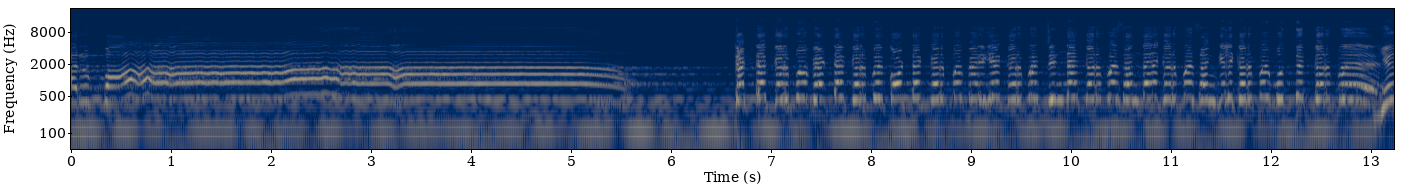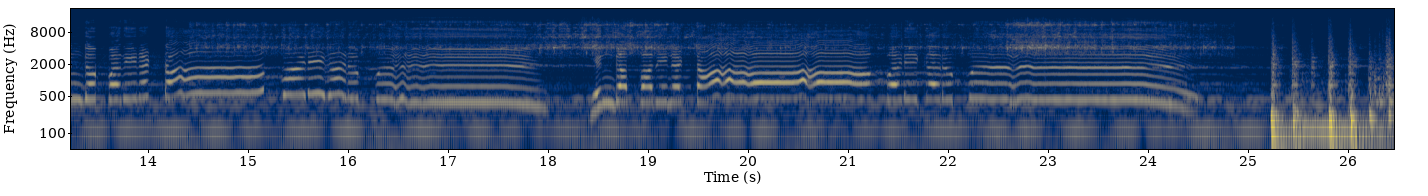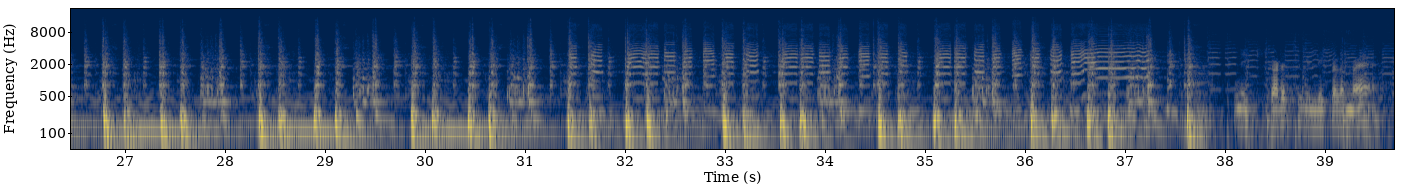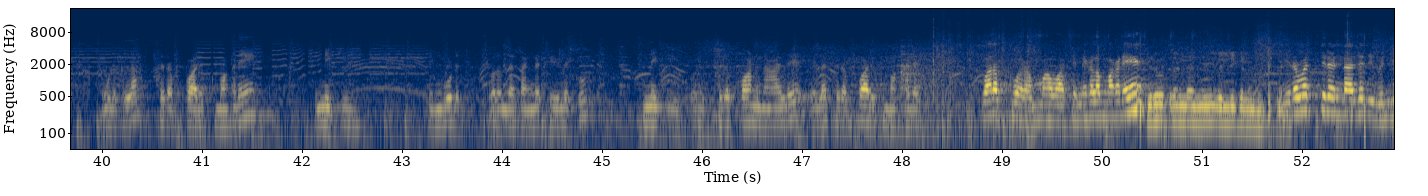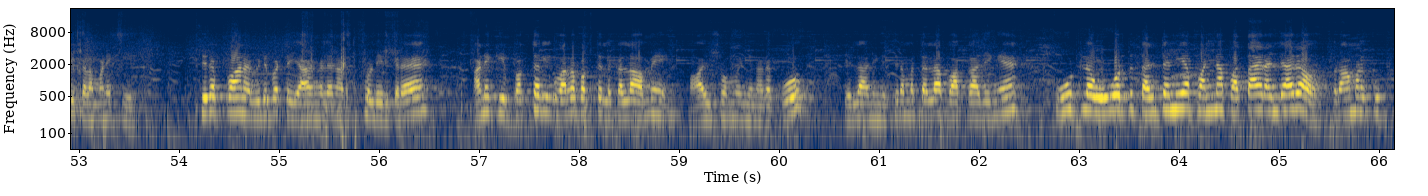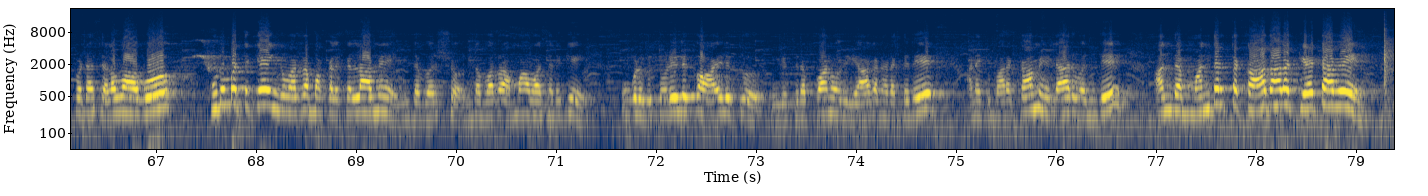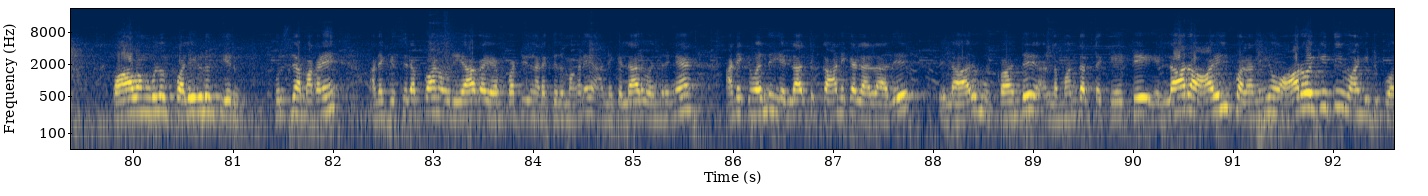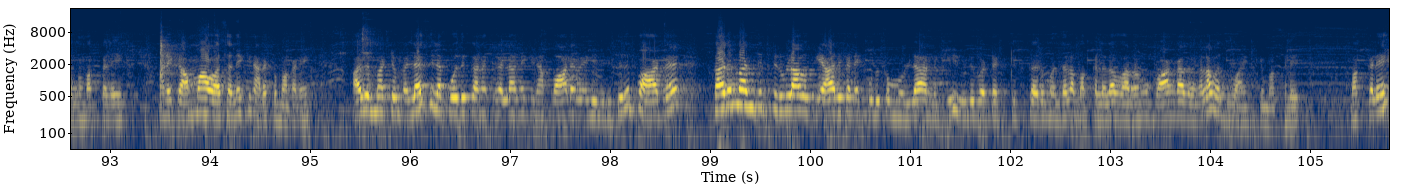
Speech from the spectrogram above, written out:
கருப்பா. கட்ட கருப்பு வெட்ட கருப்பு கோட்ட கருப்பு பெரிய கருப்பு சின்ன கருப்பு சந்தன கருப்பு கருப்பு முத்து கருப்பு. எங்க பதினெட்டாம் படி கருப்பு? எங்க பதினெட்டாம் கடைசி வெள்ளிக்கிழமை உங்களுக்கெல்லாம் சிறப்பாக இருக்கு மகனே இன்னைக்கு எங்கூட பிறந்த தங்கச்சிகளுக்கும் இன்னைக்கு ஒரு சிறப்பான நாள். எல்லாம் சிறப்பாக இருக்கு மகனே. வரப்போகிற அம்மாவாசை நிகழ மகனே. இருபத்தி ரெண்டாம் தேதி வெள்ளிக்கிழமை. இருபத்தி ரெண்டாந்தேதி வெள்ளிக்கிழமை அன்னைக்கு சிறப்பான விடுபட்ட யாகங்களை நடத்த சொல்லியிருக்கிறேன் அன்னைக்கு பக்தர்களுக்கு வர பக்தர்களுக்கெல்லாமே ஆயுஷமும் இங்கே நடக்கும். எல்லாம் நீங்கள் சிரமத்தெல்லாம் பார்க்காதீங்க. வீட்டில் ஒவ்வொருத்தரும் தனித்தனியாக பண்ணால் பத்தாயிரம் அஞ்சாயிரம். பிராமண கூப்பிட்டு செலவாகும். குடும்பத்துக்கே இங்கே வர்ற மக்களுக்கு எல்லாமே இந்த வருஷம் இந்த வர்ற அமாவாசனைக்கு உங்களுக்கு தொழிலுக்கும் ஆயுளுக்கும் இங்கே சிறப்பான ஒரு யாகம் நடக்குது. அன்னைக்கு மறக்காமல் எல்லாரும் வந்து அந்த மந்திரத்தை காதால் கேட்டாவே பாவங்களும் பழிகளும் தீரும். புரிஞ்சா மகனே? அன்னைக்கு சிறப்பான ஒரு யாகம் என் பட்டியல் நடக்குது மகனே. அன்னைக்கு எல்லாரும் வந்துருங்க. அன்னைக்கு வந்து எல்லாத்துக்கும் காணிக்கல் அல்லாது எல்லாரும் உட்காந்து அந்த மந்திரத்தை கேட்டு எல்லாரும் ஆயுள் பலனையும் ஆரோக்கியத்தையும் வாங்கிட்டு போவாங்க மக்களே. அன்னைக்கு அம்மாவாசை அன்னைக்கு நடக்கும் மகனே. அது மட்டுமல்ல சில பொது கணக்குகள் அன்னைக்கு நான் பாட வேண்டியது இருக்குது பாடுறேன் கருமந்து திருவிழாவுக்கு யாருக்கு அன்னைக்கு கொடுக்க முடியல? அன்னைக்கு விடுபட்ட கருமந்தெல்லாம் மக்கள் எல்லாம் வரவங்க வாங்காதவங்களாம் வந்து வாங்கிக்க மக்களே. மக்களே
